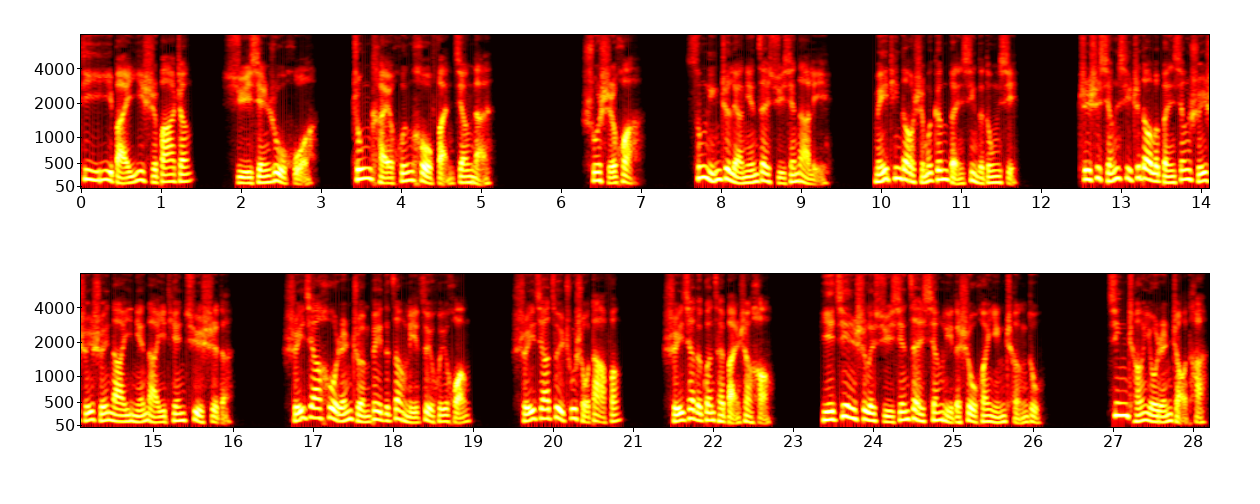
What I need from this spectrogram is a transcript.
第一百一十八章许仙入伙，钟凯婚后返江南。说实话，松林这两年在许仙那里没听到什么根本性的东西，只是详细知道了本乡谁谁谁哪一年哪一天去世的，谁家后人准备的葬礼最辉煌，谁家最出手大方，谁家的棺材板上好，也见识了许仙在乡里的受欢迎程度，经常有人找他。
